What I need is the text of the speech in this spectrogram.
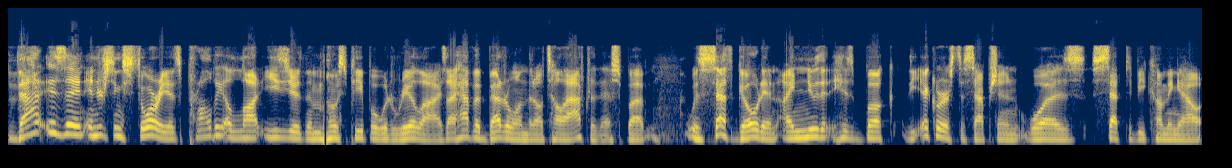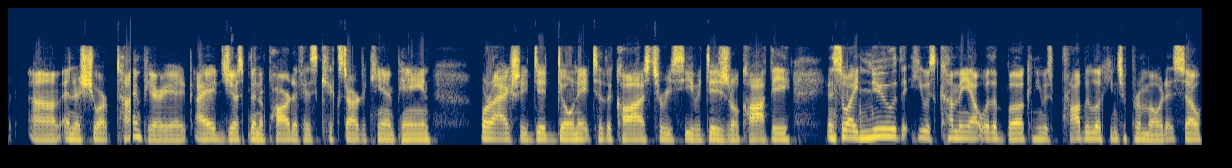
That is an interesting story. It's probably a lot easier than most people would realize. I have a better one that I'll tell after this, but with Seth Godin, I knew that his book, The Icarus Deception, was set to be coming out um, in a short time period. I had just been a part of his Kickstarter campaign where I actually did donate to the cause to receive a digital copy. And so I knew that he was coming out with a book and he was probably looking to promote it. So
